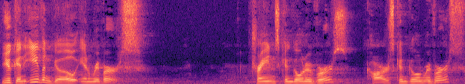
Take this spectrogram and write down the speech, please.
You can even go in reverse. Trains can go in reverse, cars can go in reverse,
